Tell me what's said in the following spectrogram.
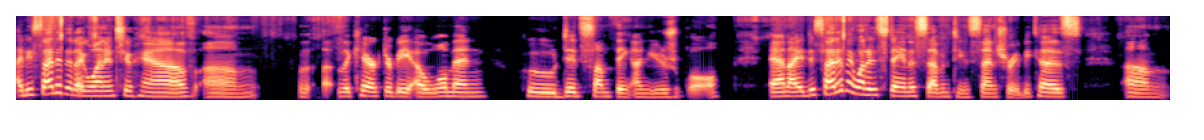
I decided that I wanted to have um, the- the character be a woman who did something unusual. And I decided I wanted to stay in the 17th century because um,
